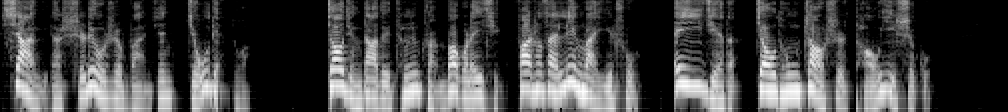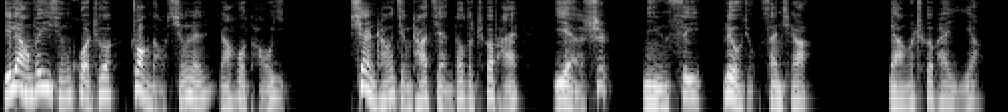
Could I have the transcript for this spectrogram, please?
下雨的十六日晚间九点多，交警大队曾经转报过来一起发生在另外一处 A 街的交通肇事逃逸事故，一辆微型货车撞倒行人然后逃逸，现场警察捡到的车牌也是闽 C 六九三七二，两个车牌一样。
